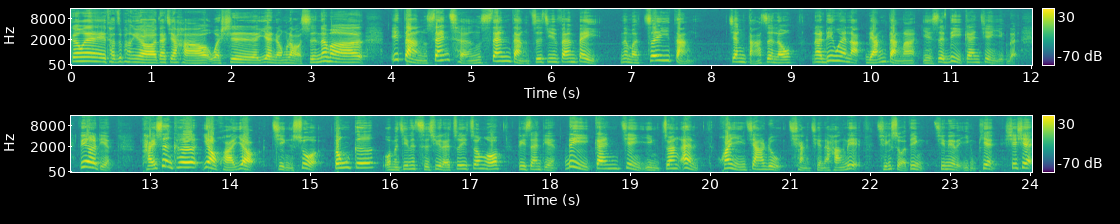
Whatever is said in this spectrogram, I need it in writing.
各位投资朋友，大家好，我是燕荣老师。那么一档三成，三档资金翻倍，那么这一档将达阵喽。那另外呢，两档呢也是立竿见影的。第二点，台盛科、耀华药、景硕、东哥，我们今天持续来追踪哦。第三点，立竿见影专案，欢迎加入抢钱的行列，请锁定今天的影片，谢谢。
